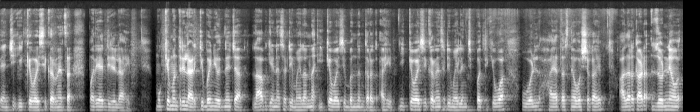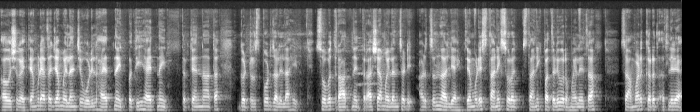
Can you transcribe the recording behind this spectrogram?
त्यांची ई के वाय सी करण्याचा पर्याय दिलेला आहे. मुख्यमंत्री लाडकी बहीण योजनेचा लाभ घेण्यासाठी महिलांना ई के वाय सी बंधनकारक आहे. ई के वाय सी करण्यासाठी महिलांची पती किंवा वडील हयात असणे आवश्यक आहे. आधार कार्ड जोडणे आवश्यक आहे. त्यामुळे आता ज्या महिलांचे वडील हयात नाहीत पतीही हयात नाहीत तर त्यांना आता गटरस्फोट झालेला आहे. सोबत राहत नाहीत तर अशा महिलांसाठी अडचण झाली आहे. त्यामुळे स्थानिक स्वराज स्थानिक पातळीवर महिलेचा सांभाळ करत असलेल्या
